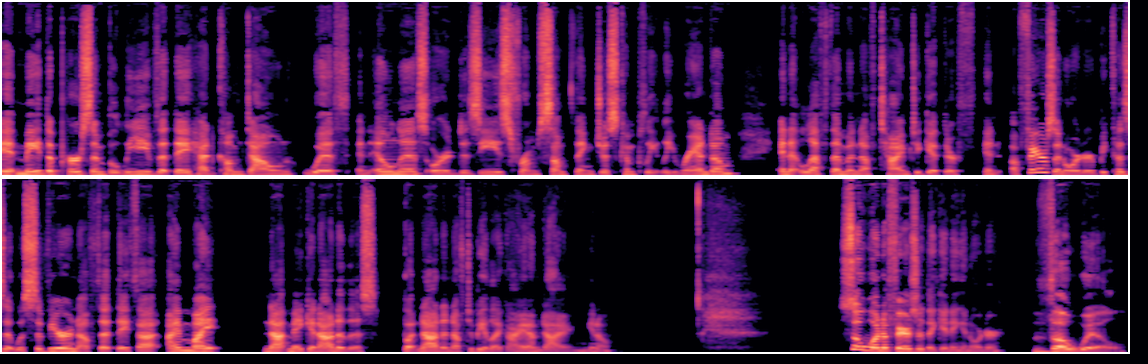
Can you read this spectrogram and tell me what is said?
it made the person believe that they had come down with an illness or a disease from something just completely random and it left them enough time to get their affairs in order because it was severe enough that they thought I might not make it out of this but not enough to be like I am dying you know so what affairs are they getting in order the will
